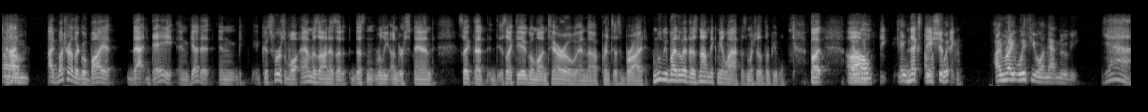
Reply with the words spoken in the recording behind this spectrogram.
And um, I'd, I'd much rather go buy it that day and get it. And because first of all amazon as a doesn't really understand. It's like that it's like Inigo Montoya in uh, princess bride. A movie by the way that does not make me laugh as much as other people. But um, hey, next day I'm shipping. With, i'm right with you on that movie. Yeah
